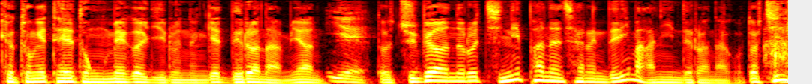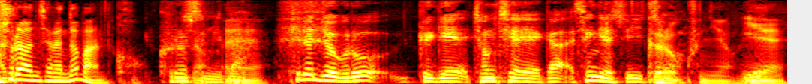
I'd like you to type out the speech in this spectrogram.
교통의 대동맥을 이루는 게 늘어나면 예. 또 주변으로 진입하는 차량들이 많이 늘어나고 또 진출하는 차량도 많고 그렇습니다. 그렇죠? 예. 필연적으로 그게 정체가 생길 수 있죠. 그렇군요. 예.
